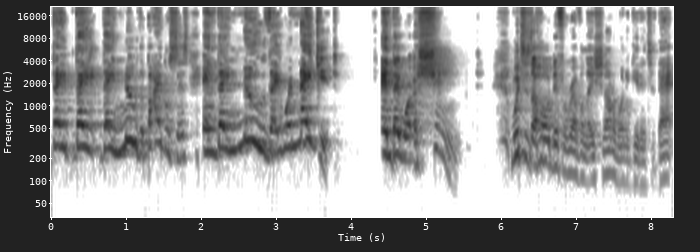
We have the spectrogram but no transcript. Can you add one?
they they they knew the Bible says, and they knew they were naked and they were ashamed. Which is a whole different revelation. I don't want to get into that.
